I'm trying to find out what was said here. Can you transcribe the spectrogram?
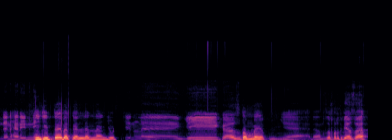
Dan hari ini kita bakalan lanjutin lagi custom mapnya. Dan seperti biasa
